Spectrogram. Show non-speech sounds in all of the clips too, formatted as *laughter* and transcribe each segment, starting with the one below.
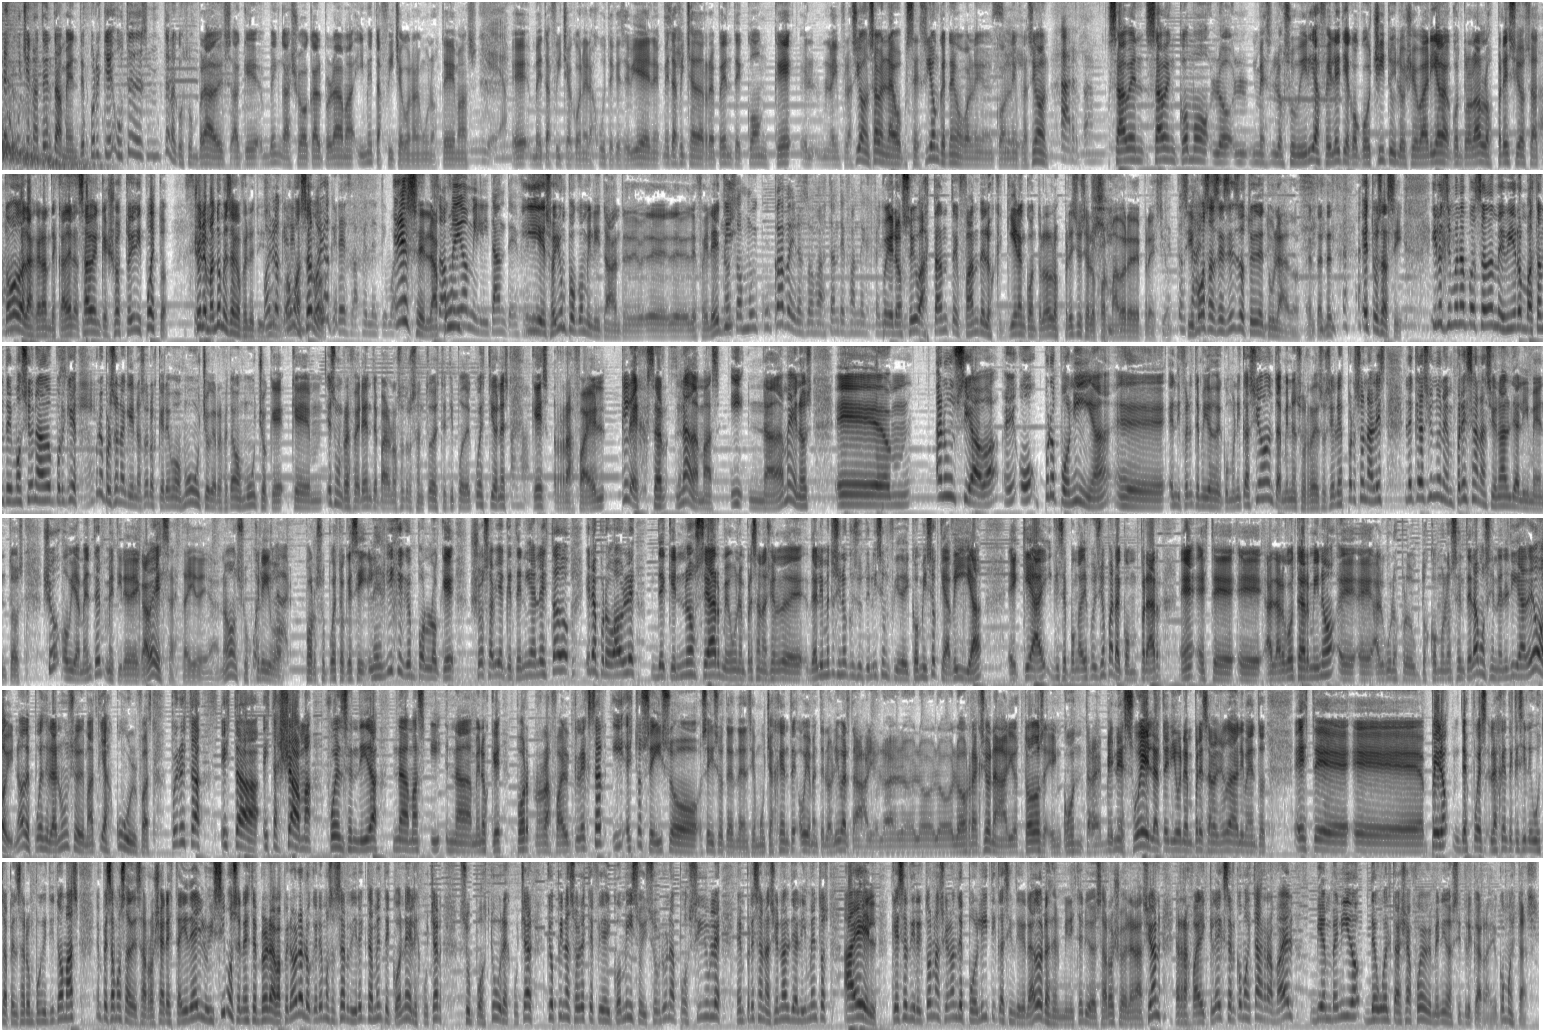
Escuchen atentamente, porque ustedes están acostumbrados a que venga yo acá al programa y meta ficha con algunos temas, Yeah. eh, meta ficha con el ajuste que se viene, meta ficha de repente con que la inflación, ¿saben la obsesión que tengo con la, con la Sí. inflación? Harta. ¿Saben, ¿Saben cómo lo, me- lo subiría Feletti a Cocochito y lo llevaría a controlar los precios a todas las grandes cadenas? ¿Saben que yo estoy dispuesto? Ah. Sí. Yo le mandé un mensaje a Feletti. Vos diciendo, lo querés, Vamos a hacerlo. Vos lo querés a Feletti igual. Ese, la Sos medio militante, Feletti. Y soy un poco militante de, de, de- de Feletti. No sos muy cuca, pero sos bastante fan de Feletti. Pero soy bastante fan de los que quieran controlar los precios y a los formadores de *laughs* precios. Total. Si vos haces eso, estoy de tu lado. ¿Entendés? *laughs* Esto es así. Y la semana pasada me vieron bastante emocionado porque Sí. una persona que nosotros queremos mucho, que respetamos mucho, que, que, es un referente para nosotros en todo este tipo de cuestiones, Ajá. que es Rafael Klexer, nada más y nada menos. eh, anunciaba eh, o proponía eh, en diferentes medios de comunicación, también en sus redes sociales personales, la creación de una empresa nacional de alimentos. Yo obviamente me tiré de cabeza esta idea, ¿no? Suscribo. Por supuesto que sí. Les dije que por lo que yo sabía que tenía el Estado, era probable de que no se arme una empresa nacional de, alimentos, sino que se utilice un fideicomiso que había, eh, que hay, y que se ponga a disposición para comprar eh, este, eh, a largo término eh, eh, algunos productos, como nos enteramos en el día de hoy, ¿no? Después del anuncio de Matías Culfas. Pero esta, esta, esta llama fue encendida nada más y nada menos que por Rafael Klexer, y esto se hizo, se hizo tendencia. Mucha gente, obviamente los libertarios, lo- lo- lo- lo- los reaccionarios, todos en contra. Venezuela tenía una empresa nacional de alimentos. Este, eh, pero después la gente que sí le gusta pensar un poquitito más, empezamos a desarrollar esta idea y lo hicimos en este programa. Pero ahora lo queremos hacer directamente con él, escuchar su postura, escuchar qué opina sobre este fideicomiso y sobre una posible empresa nacional de alimentos a él, que es el director nacional de políticas integradoras del Ministerio de Desarrollo de la Nación, Rafael Klexer. ¿Cómo estás, Rafael? Bienvenido de vuelta ya fue, bienvenido a Cítrica Radio. ¿Cómo estás?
